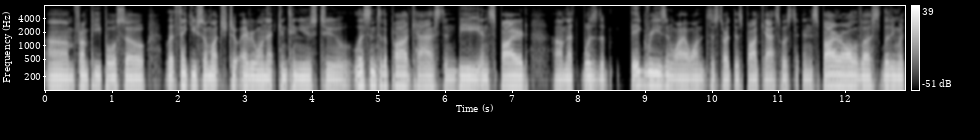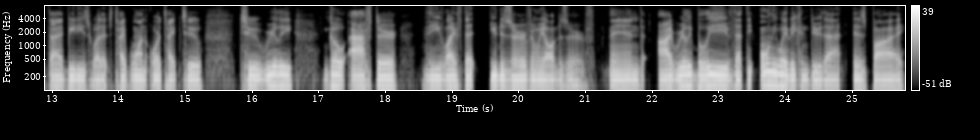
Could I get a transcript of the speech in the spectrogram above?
um, from people. So let thank you so much to everyone that continues to listen to the podcast and be inspired. Um, that was the big reason why I wanted to start this podcast was to inspire all of us living with diabetes, whether it's type one or type two, to really go after the life that you deserve and we all deserve. And I really believe that the only way we can do that is by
